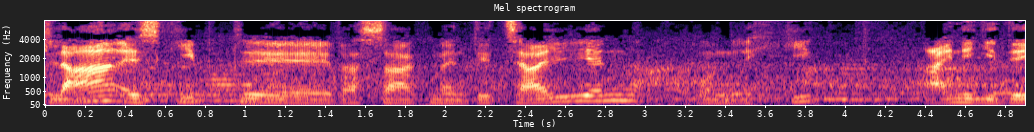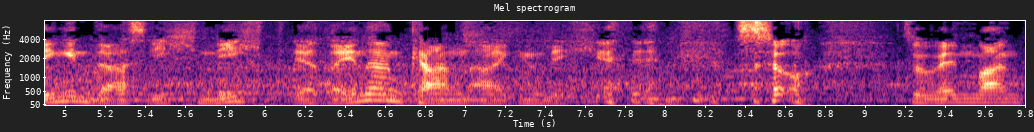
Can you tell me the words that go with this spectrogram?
klar, es gibt, äh, was sagt man, Detaillen und es gibt einige Dinge, das ich nicht erinnern kann eigentlich. so, so wenn man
